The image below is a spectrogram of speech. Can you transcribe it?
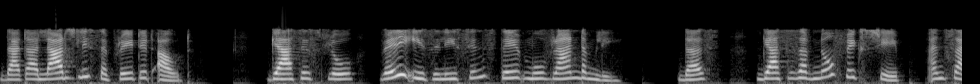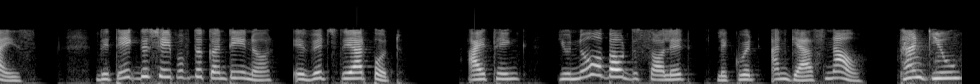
that are largely separated out. Gases flow very easily since they move randomly. Thus, gases have no fixed shape and size. They take the shape of the container in which they are put. I think you know about the solid, liquid and gas now. Thank you.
